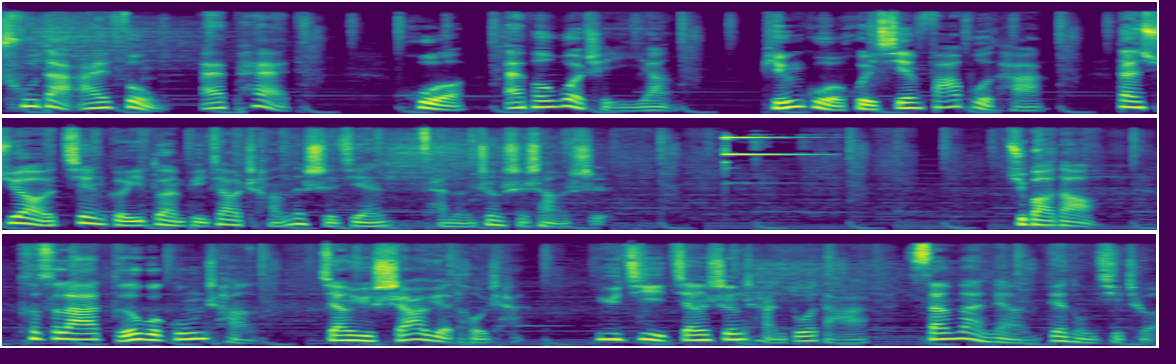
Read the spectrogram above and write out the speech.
初代 iPhone、iPad 或 Apple Watch 一样，苹果会先发布它。”但需要间隔一段比较长的时间才能正式上市。据报道，特斯拉德国工厂将于十二月投产，预计将生产多达三万辆电动汽车。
